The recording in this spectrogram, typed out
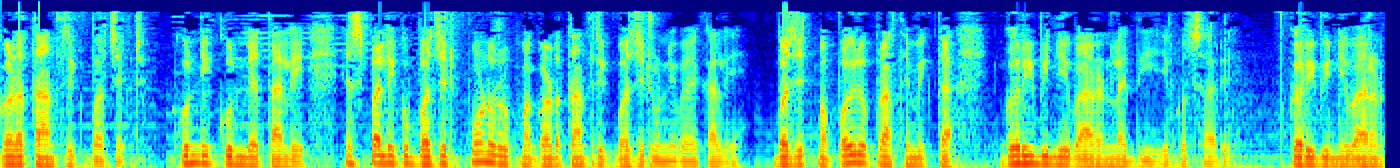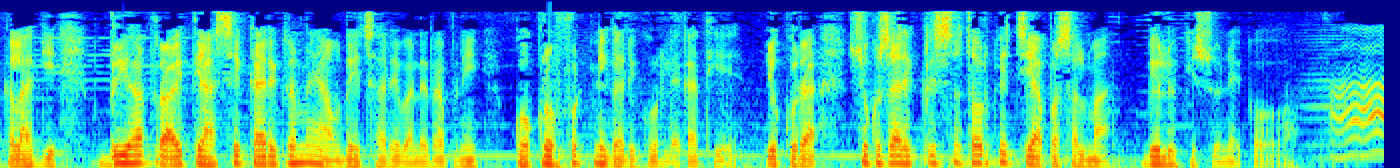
गणतान्त्रिक बजेट। कुन्नी कुन नेताले यसपालिको बजेट पूर्ण रूपमा गणतान्त्रिक बजेट हुने भएकाले बजेटमा पहिलो प्राथमिकता गरिबी निवारणलाई दिइएको छ अरे। गरिबी निवारणका लागि वृहत र ऐतिहासिक कार्यक्रम आउँदैछ अरे भनेर पनि घोक्रो फुट्ने गरी कुर्लेका थिए। यो कुरा सुकुचारे कृष्णचौरकै चिया पसलमा बेलुकी सुनेको हो।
